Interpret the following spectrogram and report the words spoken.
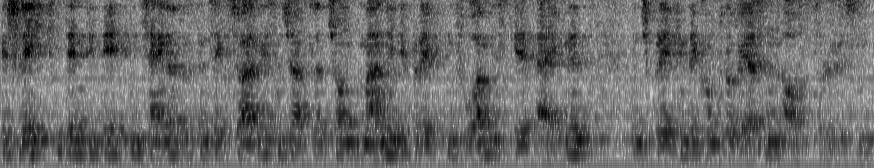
Geschlechtsidentität in seiner durch den Sexualwissenschaftler John Money geprägten Form ist geeignet, entsprechende Kontroversen auszulösen.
